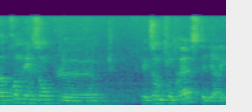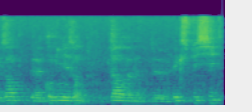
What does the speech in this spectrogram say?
On va prendre l'exemple contraire, c'est-à-dire l'exemple de la combinaison. là, on va de l'explicite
